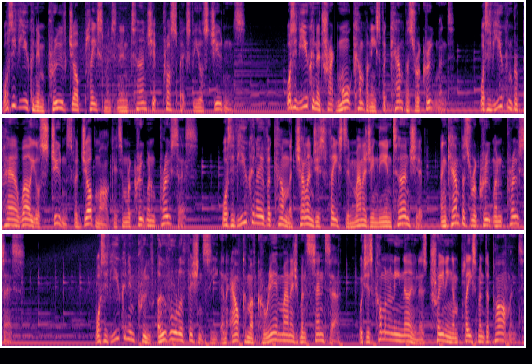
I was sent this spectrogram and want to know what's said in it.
What if you can improve job placement and internship prospects for your students? What if you can attract more companies for campus recruitment? What if you can prepare well your students for job market and recruitment process? What if you can overcome the challenges faced in managing the internship and campus recruitment process? What if you can improve overall efficiency and outcome of Career Management Center, which is commonly known as Training and Placement Department?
